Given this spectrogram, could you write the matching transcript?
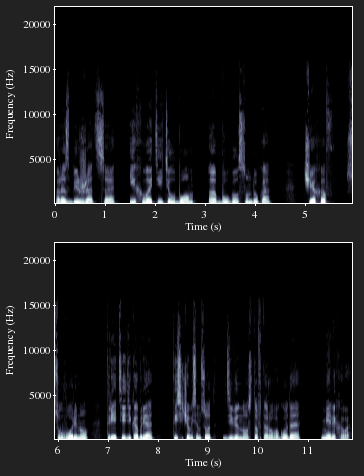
разбежаться и хватить лбом об угол сундука. Чехов, Суворину, 3 декабря 1892 года, Мелехова.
